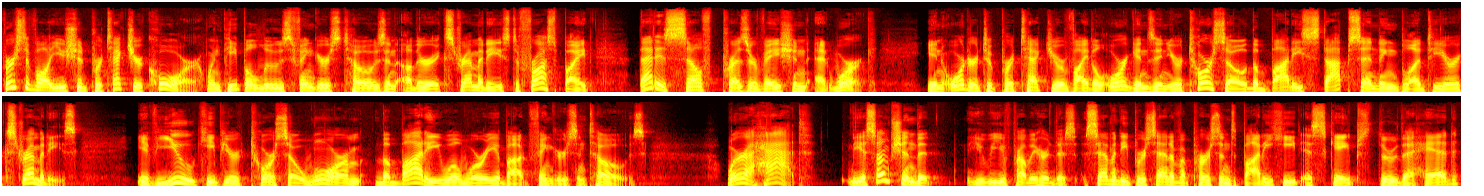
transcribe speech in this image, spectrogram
First of all, you should protect your core. When people lose fingers, toes, and other extremities to frostbite, that is self preservation at work. In order to protect your vital organs in your torso, the body stops sending blood to your extremities. If you keep your torso warm, the body will worry about fingers and toes. Wear a hat. The assumption that you, have probably heard this 70% of a person's body heat escapes through the head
